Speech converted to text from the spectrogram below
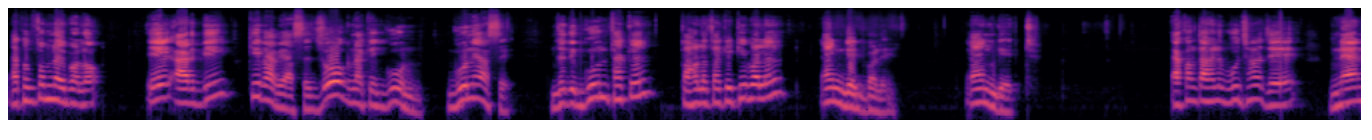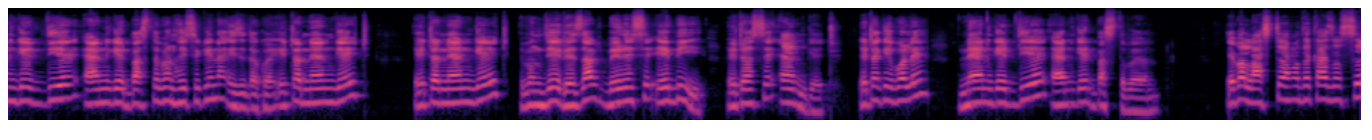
এখন তোমরাই বলো এ আর বি কীভাবে আছে? যোগ নাকি গুণ? গুণে আছে। যদি গুণ থাকে, তাহলে তাকে কি বলে? অ্যান্ড গেট বলে। অ্যান্ড গেট এখন তাহলে বুঝো যে ন্যান গেট দিয়ে অ্যান্ড গেট বাস্তবায়ন হয়েছে কিনা? এই যে দেখো, এটা ন্যান গেট এটা ন্যান গেট এবং যে রেজাল্ট বের এ বি এটা হচ্ছে অ্যান্ড গেট এটাকে বলে? ন্যান গেট দিয়ে অ্যান্ড গেট বাস্তবায়ন। এবার লাস্টে আমাদের কাজ হচ্ছে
